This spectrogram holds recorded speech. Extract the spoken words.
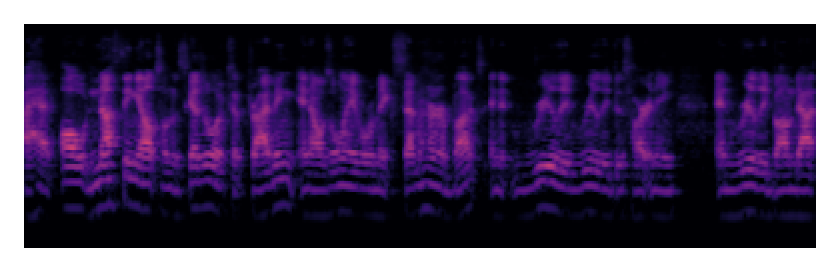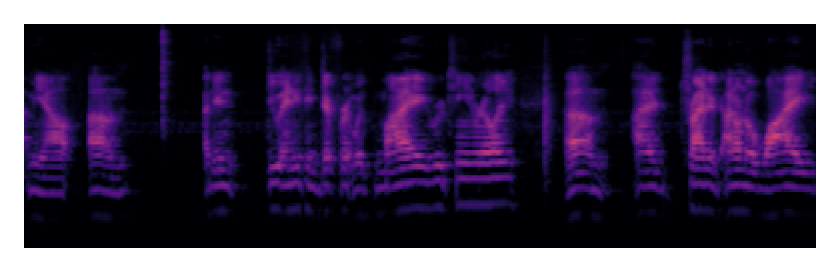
I had all nothing else on the schedule except driving, and I was only able to make 700 bucks, and it really, really disheartening and really bummed at me out. Um, I didn't do anything different with my routine really. Um, I trying to I don't know why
